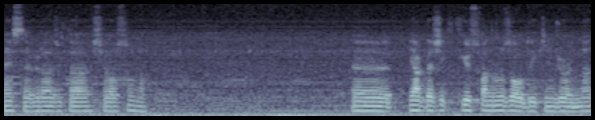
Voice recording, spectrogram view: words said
Neyse birazcık daha şey olsun da. Ee, yaklaşık 200 fanımız oldu ikinci oyundan.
